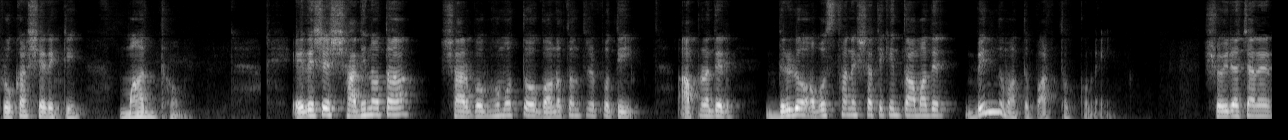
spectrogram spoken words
প্রকাশের একটি মাধ্যম। এদেশের স্বাধীনতা, সার্বভৌমত্ব ও গণতন্ত্রের প্রতি আপনাদের দৃঢ় অবস্থানের সাথে কিন্তু আমাদের বিন্দুমাত্র পার্থক্য নেই। স্বৈরাচারের,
